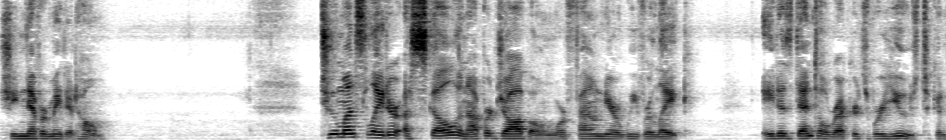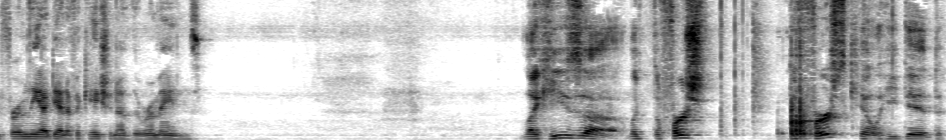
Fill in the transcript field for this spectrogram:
She never made it home. Two months later, a skull and upper jawbone were found near Weaver Lake. Ada's dental records were used to confirm the identification of the remains. Like he's uh like the first the first kill he did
